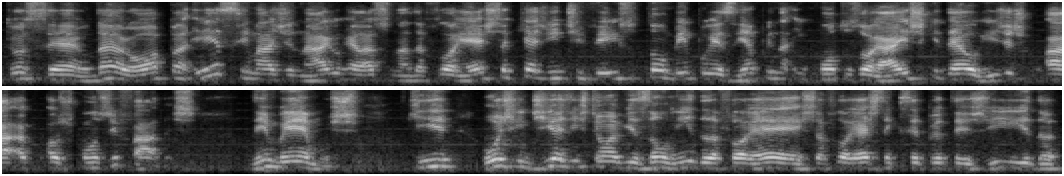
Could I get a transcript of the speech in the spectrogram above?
trouxeram da Europa esse imaginário relacionado à floresta, que a gente vê isso também, por exemplo, em contos orais que deram origem aos contos de fadas. Lembremos que hoje em dia a gente tem uma visão linda da floresta, a floresta tem que ser protegida.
